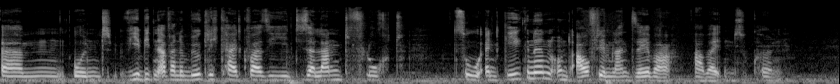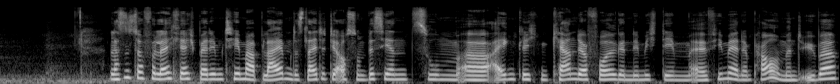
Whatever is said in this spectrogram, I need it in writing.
Ähm, und wir bieten einfach eine Möglichkeit, quasi dieser Landflucht zu entgegnen und auf dem Land selber arbeiten zu können. Lass uns doch vielleicht gleich bei dem Thema bleiben. Das leitet ja auch so ein bisschen zum äh, eigentlichen Kern der Folge, nämlich dem äh, Female Empowerment über.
